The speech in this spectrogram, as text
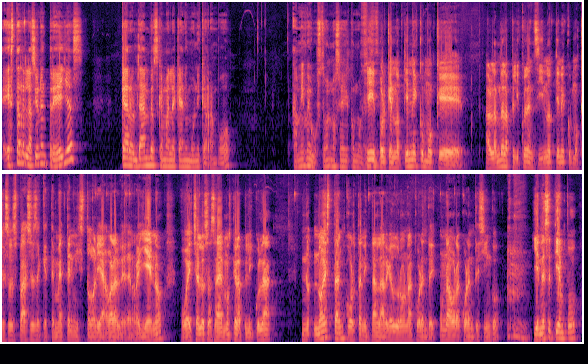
esta relación entre ellas, Carol Danvers, Kamala Khan y Mónica Rambeau, a mí me gustó, no sé cómo. Sí, porque no tiene como que hablando de la película en sí, no tiene como que esos espacios de que te meten historia, órale, de relleno, o échalo, o sea, sabemos que la película no, es tan corta ni tan larga, dura una, 40, una hora 45, y en ese tiempo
